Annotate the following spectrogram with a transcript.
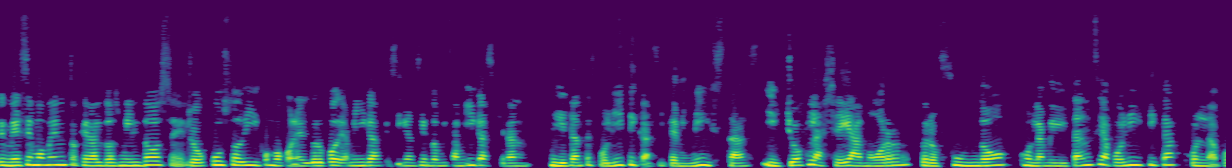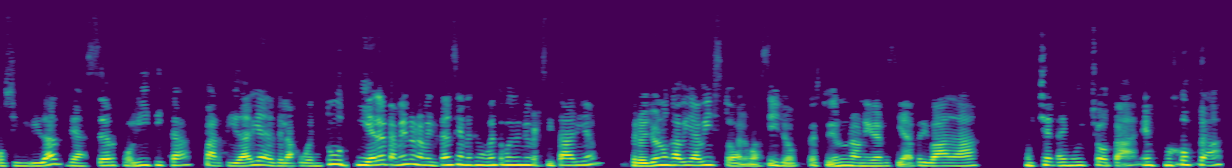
en ese momento, que era el 2012, yo justo di como con el grupo de amigas que siguen siendo mis amigas, que eran militantes políticas y feministas, y yo flashé amor profundo con la militancia política, con la posibilidad de hacer política partidaria desde la juventud. Y era también una militancia en ese momento muy universitaria, pero yo nunca había visto algo así. Yo estudié en una universidad privada, muy cheta y muy chota en Bogotá.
